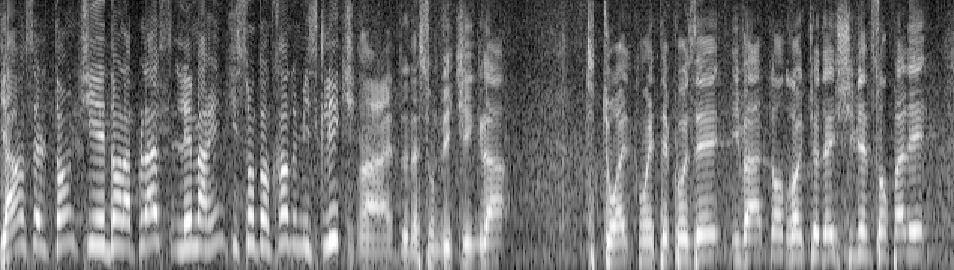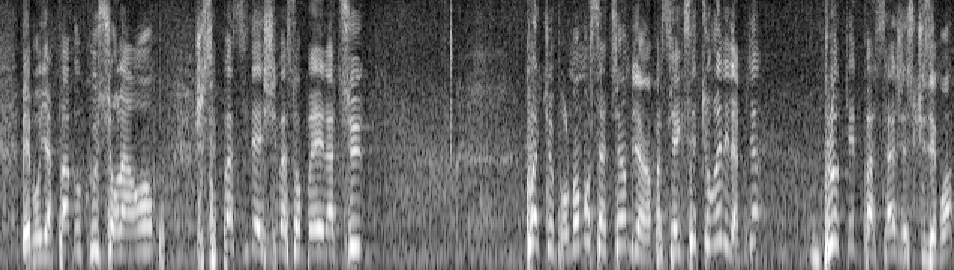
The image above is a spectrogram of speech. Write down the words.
Il y a un seul tank qui est dans la place, les marines qui sont en train de misclick. Ouais, donation de Viking là. Petite tourelle qui ont été posées. Il va attendre que Daichi vienne s'empaler. Mais bon, il n'y a pas beaucoup sur la rampe. Je sais pas si Daichi va s'emparer là-dessus. Quoique pour le moment ça tient bien, hein, parce qu'avec cette tourelle il a bien bloqué le passage, excusez-moi.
